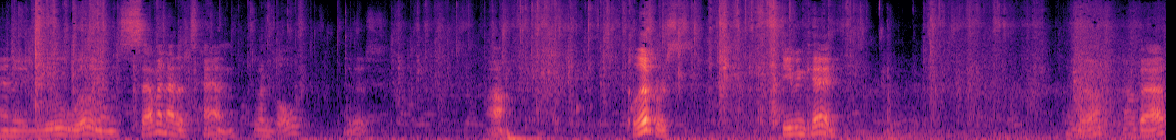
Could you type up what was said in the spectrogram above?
And a Lou Williams. 7 out of 10. Is that gold? It is. Ah. Clippers. Stephen K. There you go. Not bad.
